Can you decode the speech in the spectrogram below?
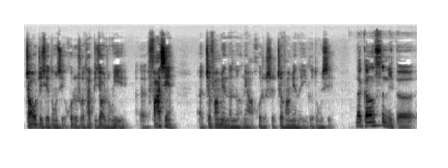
招这些东西，或者说他比较容易呃发现呃这方面的能量，或者是这方面的一个东西。那刚是你的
